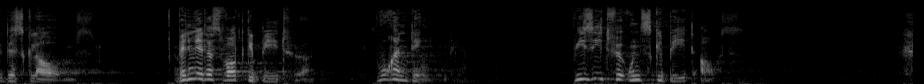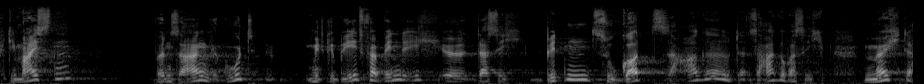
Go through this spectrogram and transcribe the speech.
des Glaubens. Wenn wir das Wort Gebet hören, woran denken? Wie sieht für uns Gebet aus? Die meisten würden sagen, ja gut, mit Gebet verbinde ich, äh, dass ich Bitten zu Gott sage, sage, was ich möchte,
